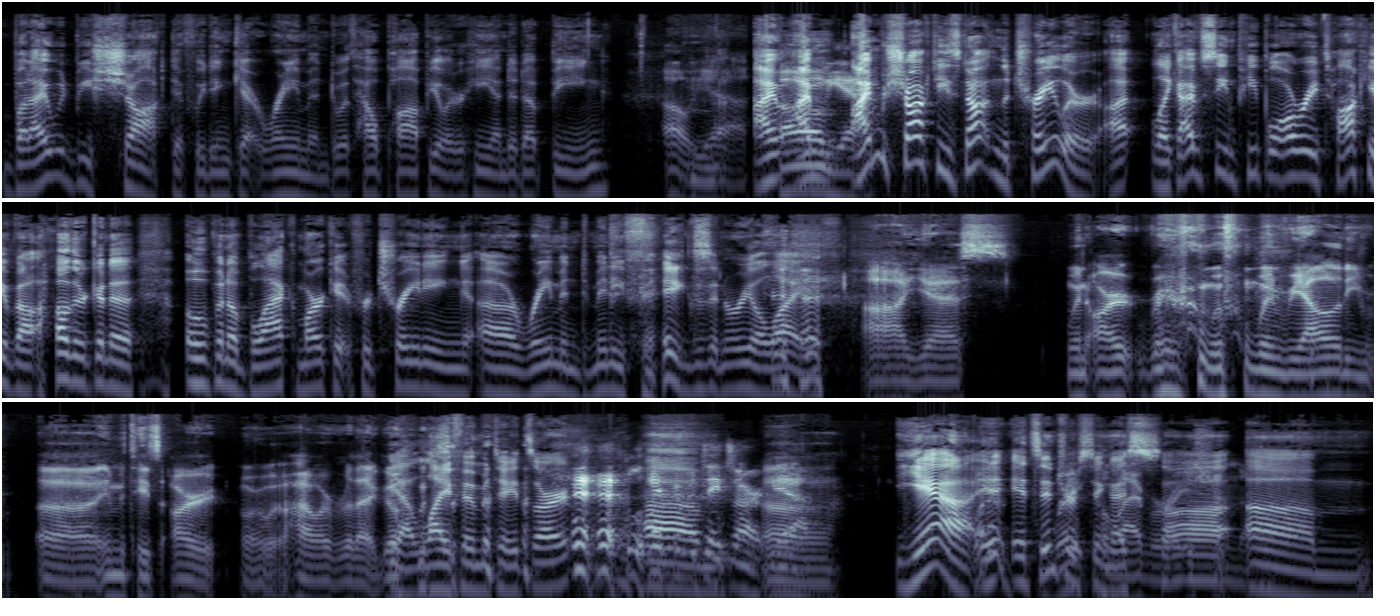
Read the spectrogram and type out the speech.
but I would be shocked if we didn't get Raymond with how popular he ended up being. Oh Mm. yeah. I, Oh, I'm yeah. I'm shocked he's not in the trailer. I, like I've seen people already talking about how they're gonna open a black market for trading uh, Raymond minifigs in real life. Ah, yes. When art, when reality uh, imitates art, or however that goes. yeah, life imitates art. Life Um, imitates art. Yeah. Uh, Yeah, it, it's interesting. I saw though. um,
